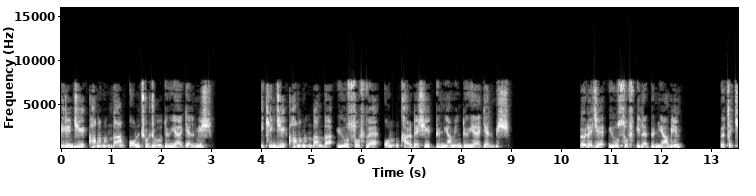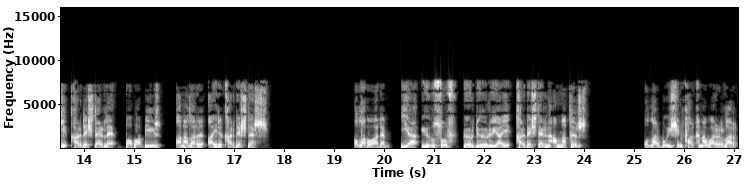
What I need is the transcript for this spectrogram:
Birinci hanımından on çocuğu dünyaya gelmiş. İkinci hanımından da Yusuf ve onun kardeşi Bünyamin dünyaya gelmiş. Böylece Yusuf ile Bünyamin öteki kardeşlerle baba bir, anaları ayrı kardeşler. Allahu alem ya Yusuf gördüğü rüyayı kardeşlerine anlatır. Onlar bu işin farkına varırlar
